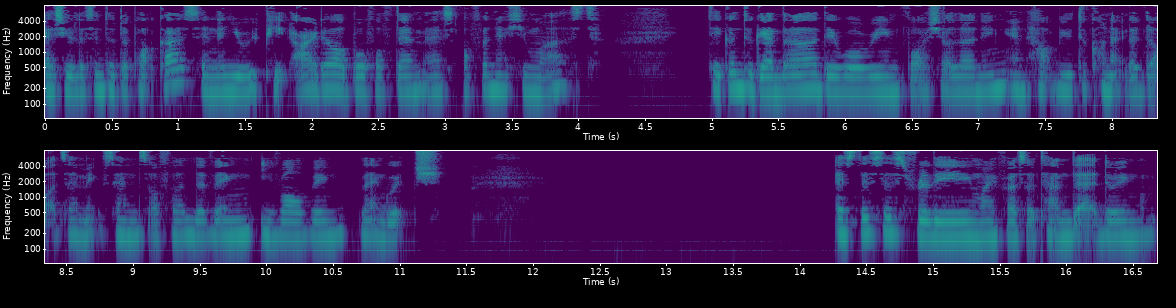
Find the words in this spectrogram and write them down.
as you listen to the podcast and then you repeat either or both of them as often as you must. Taken together, they will reinforce your learning and help you to connect the dots and make sense of a living, evolving language. As this is really my first attempt at doing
